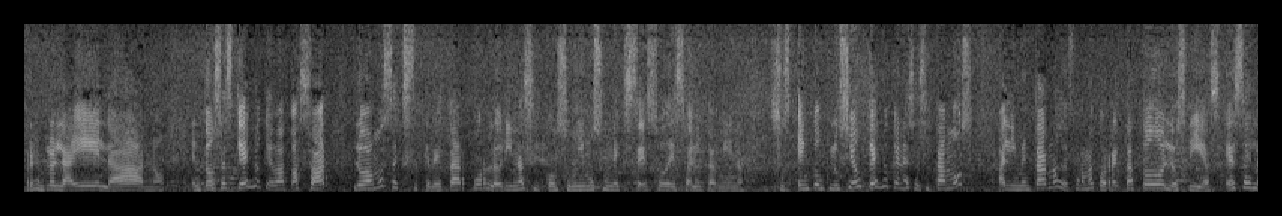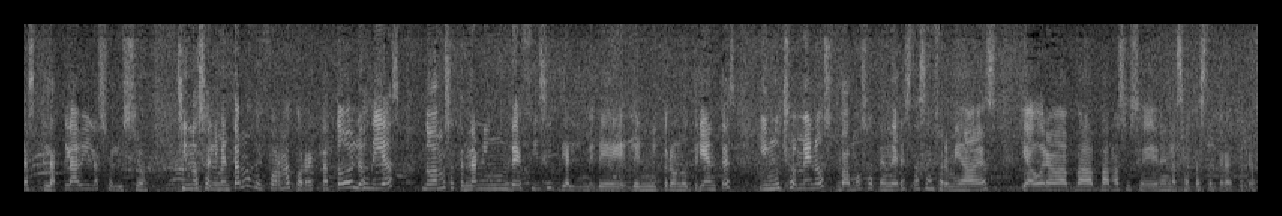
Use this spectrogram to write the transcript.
por ejemplo, la E, la A, ¿no? Entonces, ¿qué es lo que va a pasar? Lo vamos a excretar por la orina si consumimos un exceso de esa vitamina. Entonces, en conclusión, ¿qué es lo que necesitamos? Alimentarnos de forma correcta todos los días. Esa es la, la clave y la solución. Si nos alimentamos de forma correcta todos los días, no vamos a tener ningún déficit de, micronutrientes y mucho menos vamos a tener estas enfermedades que ahora van a suceder en las altas temperaturas.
